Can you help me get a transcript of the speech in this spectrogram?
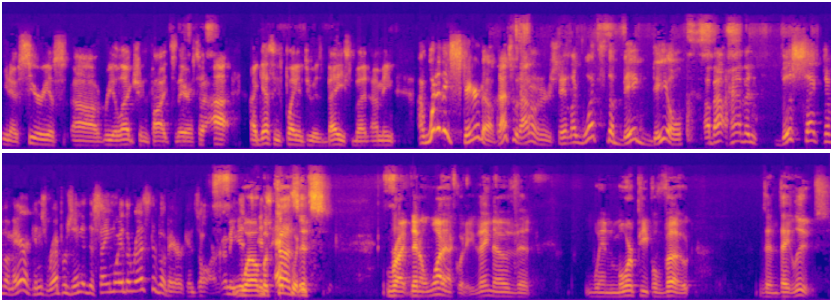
you know serious uh, reelection fights there. So I I guess he's playing to his base, but I mean, what are they scared of? That's what I don't understand. Like, what's the big deal about having this sect of Americans represented the same way the rest of Americans are? I mean, it's, well, it's because equity. it's right. They don't want equity. They know that when more people vote, then they lose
